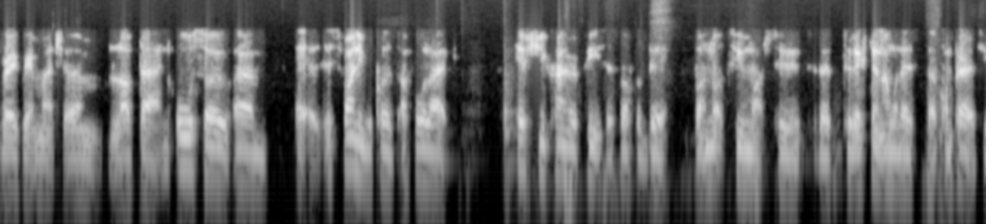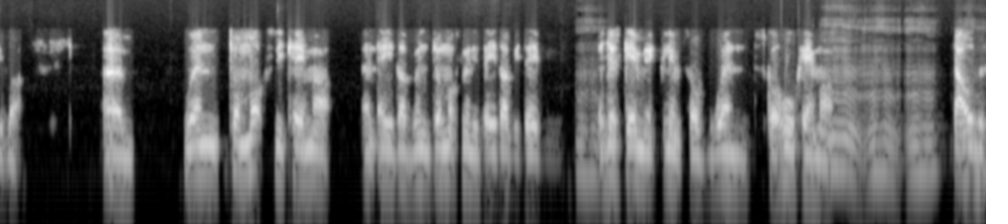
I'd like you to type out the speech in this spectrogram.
Very great match. Um, love that. And also, um, it, it's funny because I feel like history kind of repeats itself a bit, but not too much to to the to the extent I'm going to uh, compare it to. But um, when John Moxley came out and AEW, when John Moxley made his AEW debut, Mm-hmm. it just gave me a glimpse of when Scott Hall came out. Mm-hmm, mm-hmm, mm-hmm. That was the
